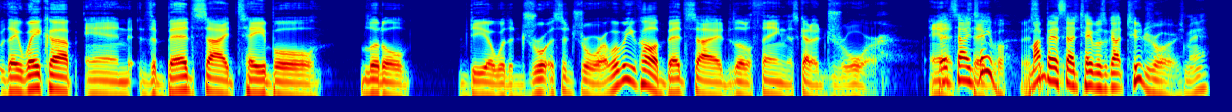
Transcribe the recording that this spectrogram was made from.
they wake up and the bedside table little deal with a drawer. It's a drawer. What would you call a bedside little thing that's got a drawer? and a Bedside table. My bedside table's got two drawers, man.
